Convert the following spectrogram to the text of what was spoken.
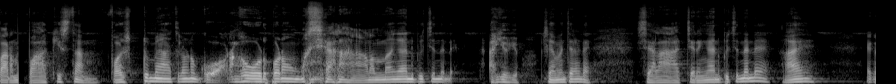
పరమ పాకిస్తాన్ ఫస్ట్ మ్యాచ్లోనే ఘోరంగా ఓడిపోవడం చాలా ఆనందంగా అనిపించిందండి. అయ్యో క్షమించండి. చాలా ఆశ్చర్యంగా అనిపించిందండి. హాయ్ ఇక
